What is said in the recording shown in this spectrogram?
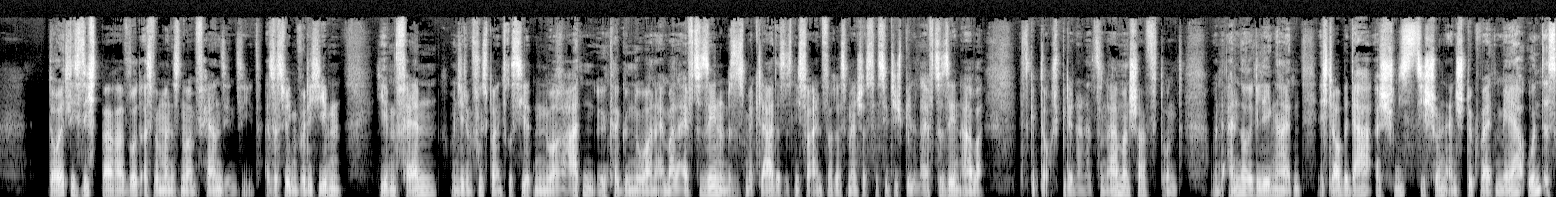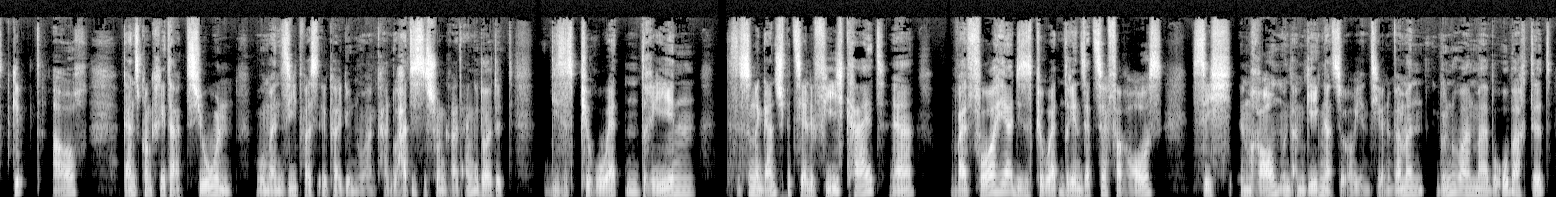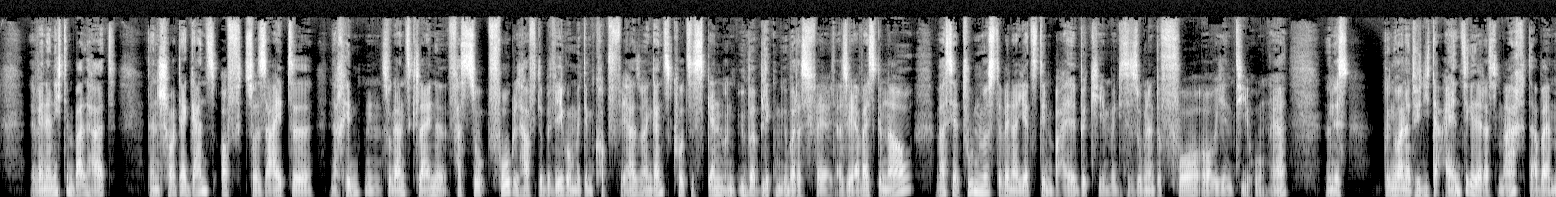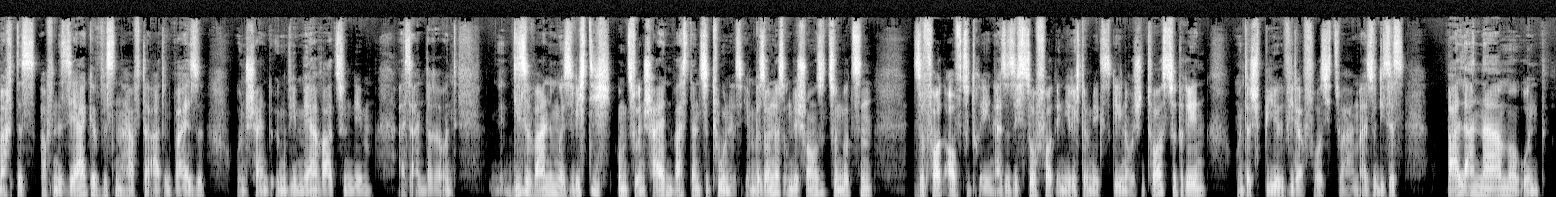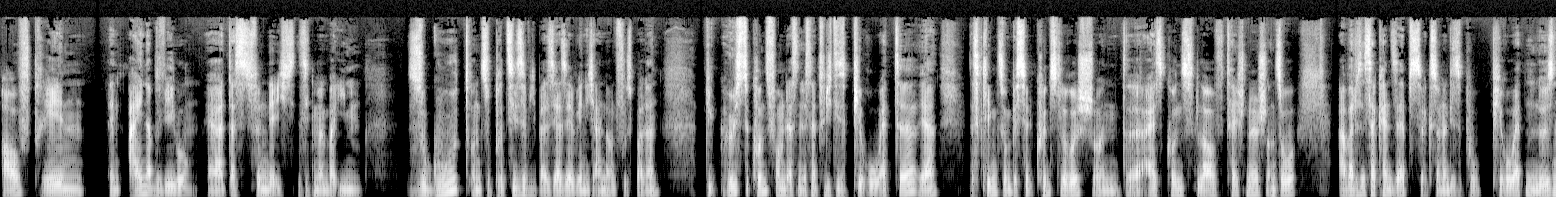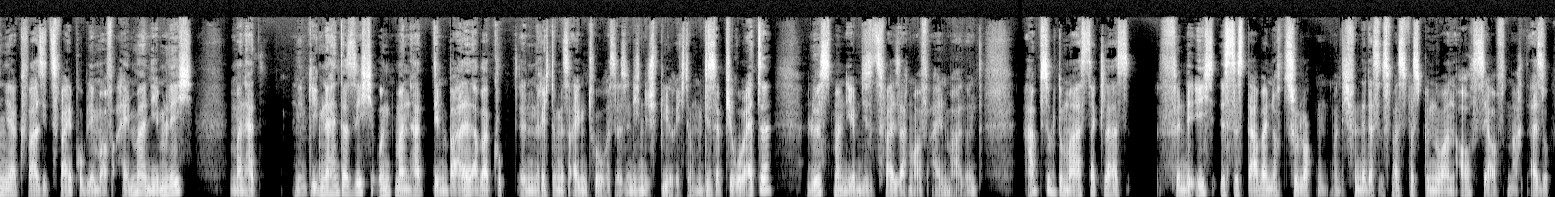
deutlich sichtbarer wird, als wenn man es nur am Fernsehen sieht. Also deswegen würde ich jedem, jedem Fan und jedem Fußballinteressierten nur raten, Ilkay Gündoğan einmal live zu sehen. Und es ist mir klar, dass es nicht so einfach ist, Manchester City-Spiele live zu sehen, aber es gibt auch Spiele in der Nationalmannschaft und, und andere Gelegenheiten. Ich glaube, da erschließt sich schon ein Stück weit mehr und es gibt auch ganz konkrete Aktionen, wo man sieht, was Ilkay Gündoğan kann. Du hattest es schon gerade angedeutet, dieses Pirouetten, Drehen, das ist so eine ganz spezielle Fähigkeit, ja, weil vorher dieses Pirouettendrehen setzt ja voraus, sich im Raum und am Gegner zu orientieren. Und wenn man Gündogan mal beobachtet, wenn er nicht den Ball hat, dann schaut er ganz oft zur Seite nach hinten. So ganz kleine, fast so vogelhafte Bewegungen mit dem Kopf. Ja? So ein ganz kurzes Scannen und Überblicken über das Feld. Also er weiß genau, was er tun müsste, wenn er jetzt den Ball bekäme. Diese sogenannte Vororientierung. Ja? Nun ist Genoa natürlich nicht der Einzige, der das macht, aber er macht es auf eine sehr gewissenhafte Art und Weise und scheint irgendwie mehr wahrzunehmen als andere. Und diese Wahrnehmung ist wichtig, um zu entscheiden, was dann zu tun ist. Eben besonders, um die Chance zu nutzen, sofort aufzudrehen, also sich sofort in die Richtung des gegnerischen Tors zu drehen und das Spiel wieder vor sich zu haben. Also dieses Ballannahme und Aufdrehen in einer Bewegung, ja, das finde ich, sieht man bei ihm so gut und so präzise wie bei sehr, sehr wenig anderen Fußballern. Die höchste Kunstform dessen ist natürlich diese Pirouette, ja. Das klingt so ein bisschen künstlerisch und äh, Eiskunstlauf und so. Aber das ist ja kein Selbstzweck, sondern diese Pirouetten lösen ja quasi zwei Probleme auf einmal, nämlich man hat den Gegner hinter sich und man hat den Ball, aber guckt in Richtung des eigenen Tores, also nicht in die Spielrichtung. Mit dieser Pirouette löst man eben diese zwei Sachen auf einmal. Und absolute Masterclass finde ich, ist es dabei noch zu locken. Und ich finde, das ist was, was Genoan auch sehr oft macht. Also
